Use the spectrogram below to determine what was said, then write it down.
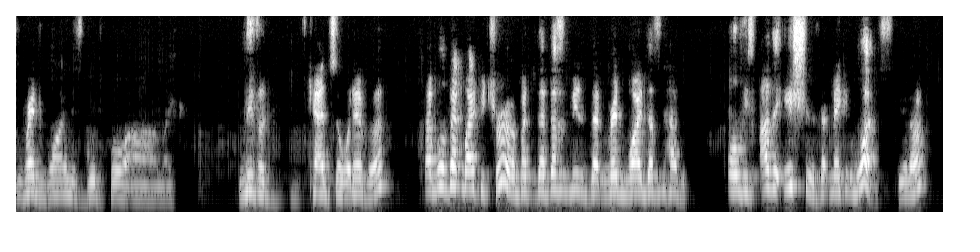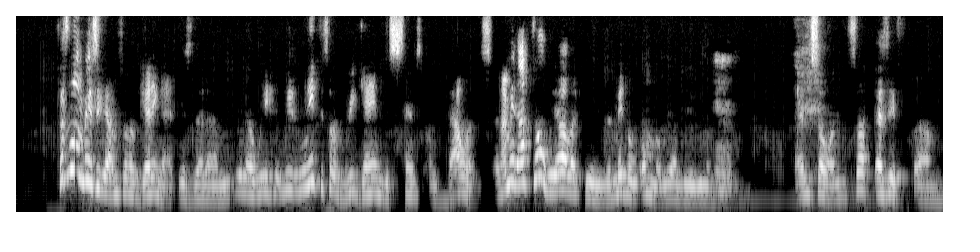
red wine is good for uh, like liver cancer or whatever, uh, well, that might be true, but that doesn't mean that red wine doesn't have all these other issues that make it worse, you know? That's what I'm basically I'm sort of getting at is that um you know we, we we need to sort of regain this sense of balance and I mean after all we are like the, the middle ummah we are the you know mm. and so on it's not as if um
